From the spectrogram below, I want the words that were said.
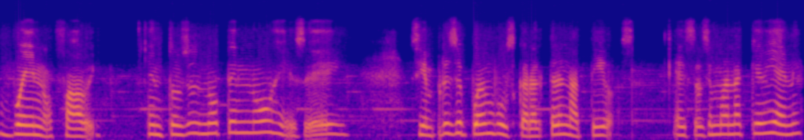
Bueno, Fabi, entonces no te enojes, ¿eh? Siempre se pueden buscar alternativas. Esta semana que viene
